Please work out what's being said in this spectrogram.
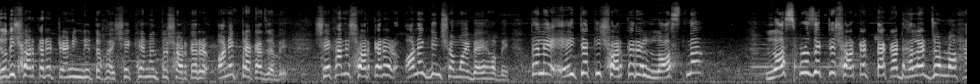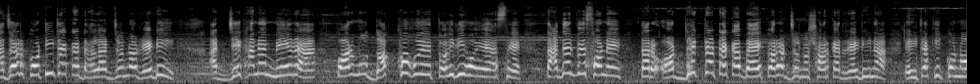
যদি সরকারের ট্রেনিং দিতে হয়, সেখানে তো সরকারের অনেক টাকা যাবে। সেখানে সরকারের অনেক দিন সময় ব্যয় হবে। তাহলে এইটা কি সরকারের লস না? লস প্রজেক্টে সরকার টাকা ঢালার জন্য, হাজার কোটি টাকা ঢালার জন্য রেডি আর যেখানে মেয়েরা কর্মদক্ষ হয়ে তৈরি হয়ে আছে, তাদের পেছনে তার অর্ধেকটা টাকা ব্যয় করার জন্য সরকার রেডি না, এইটা কি কোনো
